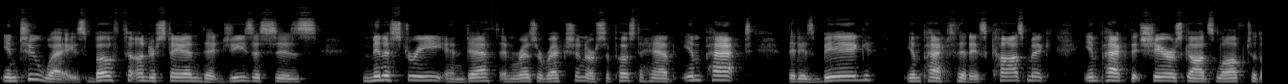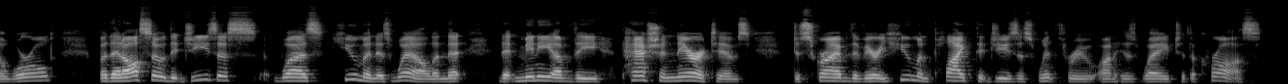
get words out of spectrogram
in two ways, both to understand that Jesus' ministry and death and resurrection are supposed to have impact that is big impact that is cosmic, impact that shares God's love to the world, but that also that Jesus was human as well, and that, that many of the passion narratives describe the very human plight that Jesus went through on his way to the cross.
